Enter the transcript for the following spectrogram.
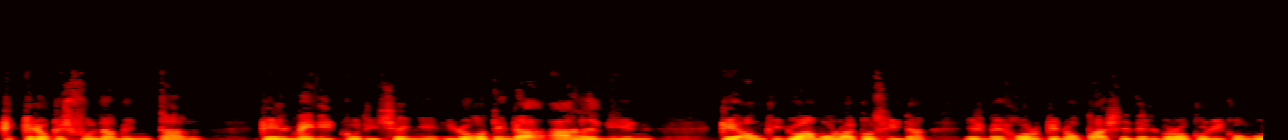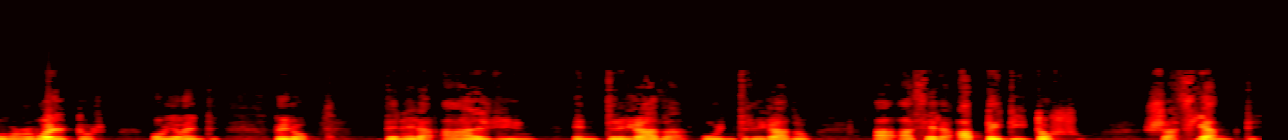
que creo que es fundamental que el médico diseñe y luego tenga a alguien que, aunque yo amo la cocina, es mejor que no pase del brócoli con huevos revueltos, obviamente. Pero tener a alguien entregada o entregado a hacer apetitoso, saciante,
